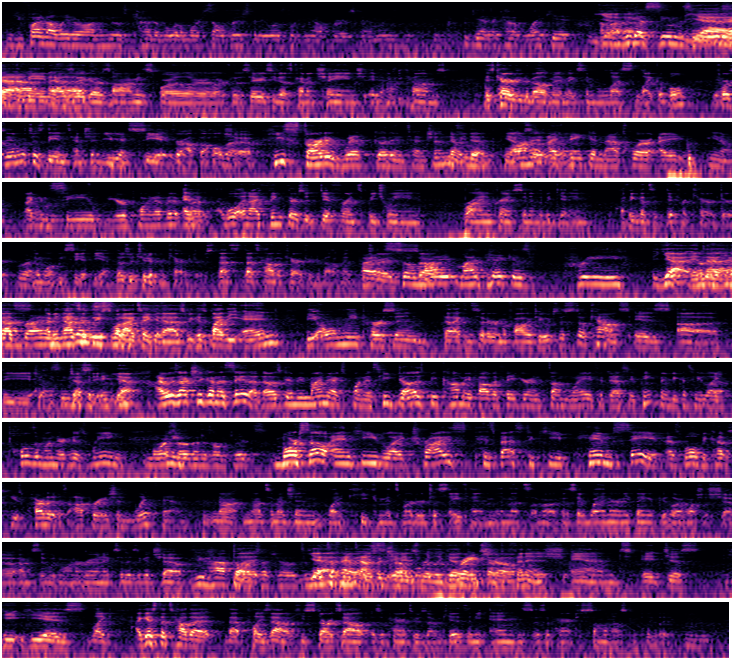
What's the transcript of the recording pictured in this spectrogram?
you find out later on he was kind of a little more selfish than he was looking out for his family. He, he began to kind of like it. I don't know, have you guys seen the series? Yeah, Yeah, I mean, I as have. it goes on, I mean, spoiler alert for the series, he does kind of change, and Yeah. he becomes his character development makes him less likable Yeah. towards the end, which is the intention. You Yeah. can see it throughout the whole Right. show. He started with good intentions. No, he did. He on it, I did. think, and that's where I, you know, I Mm. can see your point of it. And but well, and I think there's a difference between Bryan Cranston in the beginning. I think that's a different character Right. than what we see at the end. Those are two different characters. That's that's how the character development All right, portrays. so, my my pick is pre. Yeah, and Okay. that, that's Brian I mean that's at least what I take it as because by the end, the only person that I consider him a father to, which this still counts, is uh, the I Jesse. Jesse. Pinkman. Yeah, I was actually going to say that. That was going to be my next point. Is he does become a father figure in some way to Jesse Pinkman because he like Yeah. pulls him under his wing More so he- than his own kids. more so, and he like tries his best to keep him safe as well because he's part of this operation with him. not not to mention like he commits murder to save him, and that's I'm not going to say when or anything. If people haven't watched the show, I honestly wouldn't want to ruin it because it is a good show. You have to But- watch that show. It's a yeah, It's a no, fantastic it's, show. It is really good Great from start show. to finish, and it just he he is like I guess that's how that that plays out. He starts out as a parent to his own kids, and he ends as a parent to someone else completely.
